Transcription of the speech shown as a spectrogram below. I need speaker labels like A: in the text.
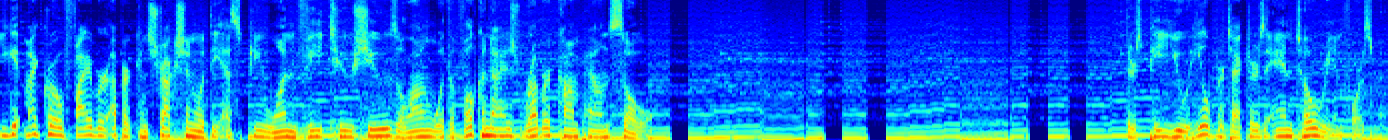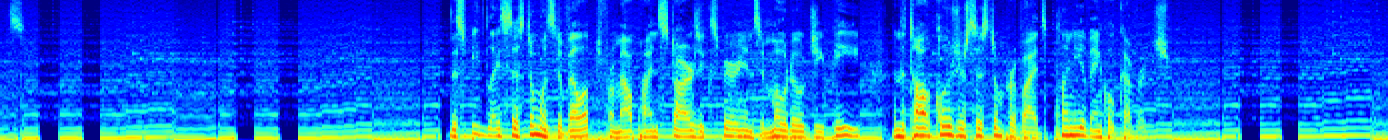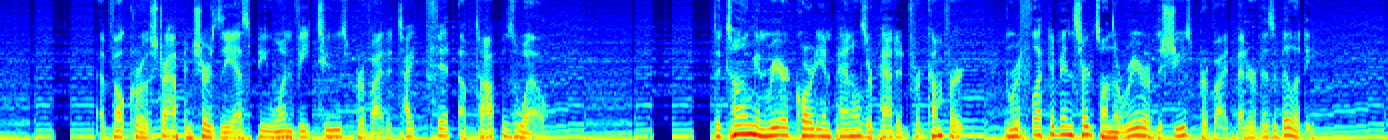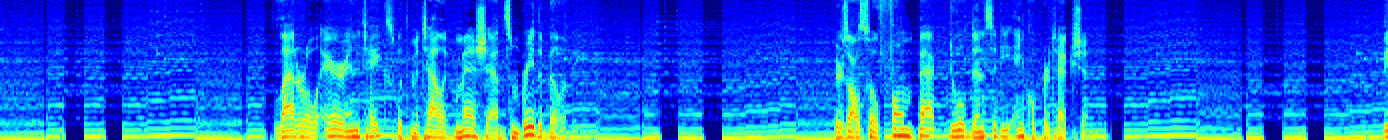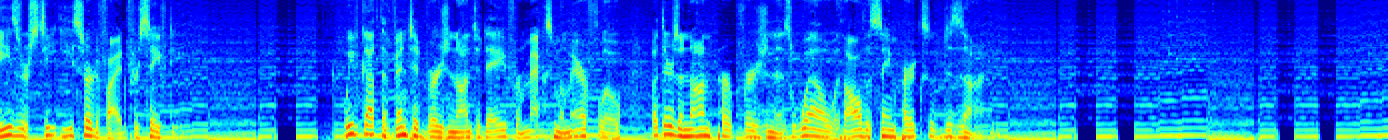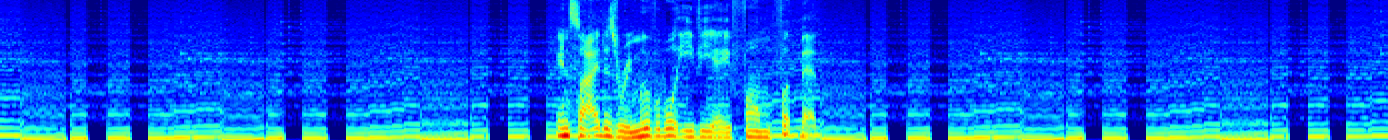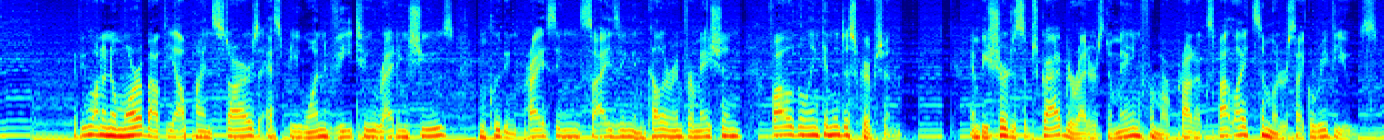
A: You get microfiber upper construction with the SP1 V2 shoes along with a vulcanized rubber compound sole. There's PU heel protectors and toe reinforcements. The speed lace system was developed from Alpinestars' experience in MotoGP, and the tall closure system provides plenty of ankle coverage. A Velcro strap ensures the SP1 V2s provide a tight fit up top as well. The tongue and rear accordion panels are padded for comfort, and reflective inserts on the rear of the shoes provide better visibility. Lateral air intakes with metallic mesh add some breathability. There's also foam back dual density ankle protection. These are CE certified for safety. We've got the vented version on today for maximum airflow, but there's a non perf version as well with all the same perks of design. Inside is a removable EVA foam footbed. If you want to know more about the Alpinestars SP1 V2 riding shoes, including pricing, sizing, and color information, follow the link in the description. And be sure to subscribe to Riders Domain for more product spotlights and motorcycle reviews.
